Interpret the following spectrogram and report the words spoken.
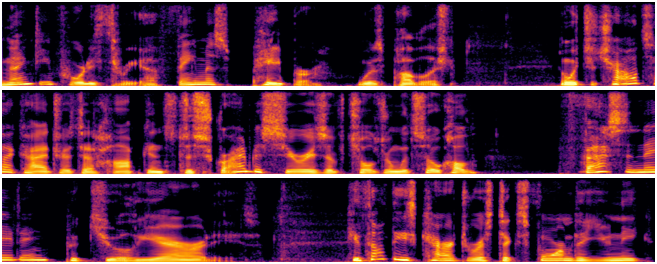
1943, a famous paper was published in which a child psychiatrist at Hopkins described a series of children with so-called fascinating peculiarities. He thought these characteristics formed a unique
